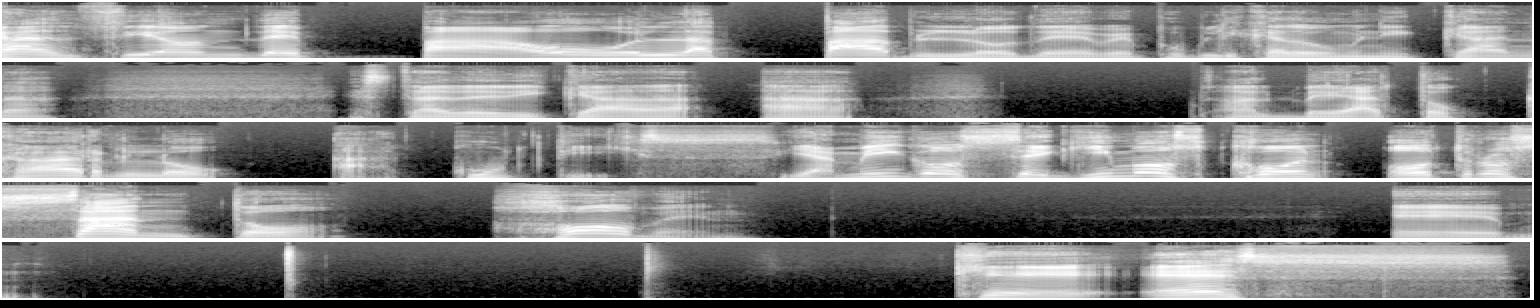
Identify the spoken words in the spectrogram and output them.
canción de Paola Pablo de República Dominicana está dedicada a, al beato Carlo Acutis. Y amigos, seguimos con otro santo joven em, que es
